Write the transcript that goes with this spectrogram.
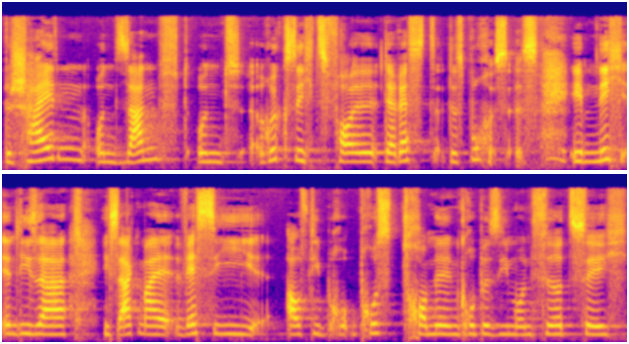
bescheiden und sanft und rücksichtsvoll der Rest des Buches ist. Eben nicht in dieser, ich sag mal, Wessi auf die Brust trommeln, Gruppe 47,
